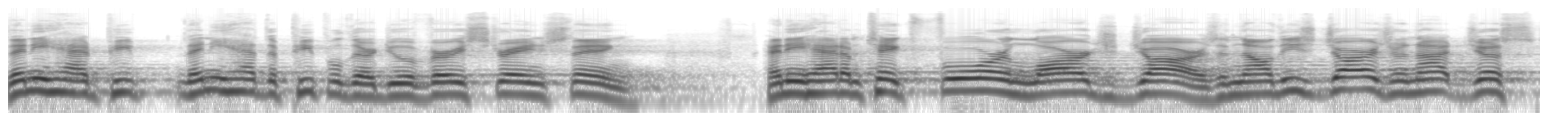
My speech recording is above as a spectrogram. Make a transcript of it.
Then he had, peop- then he had the people there do a very strange thing. And he had them take four large jars. And now these jars are not just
